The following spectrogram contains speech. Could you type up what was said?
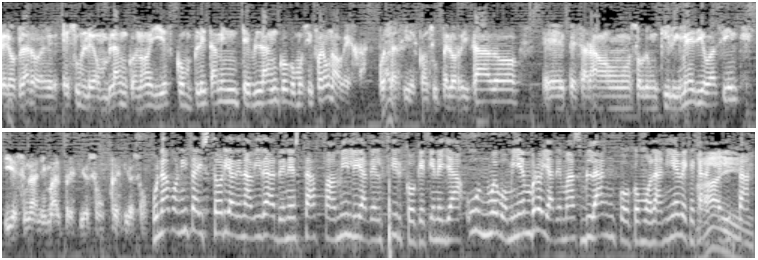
pero claro, es, es un león blanco, ¿no? Y es completamente blanco como si fuera una oveja. Pues Vale. así es, con su pelo rizado, eh, pesará un- sobre un kilo y medio o así, y es un animal precioso, precioso. Una bonita historia de Navidad en esta familia del circo que tiene ya un nuevo miembro y además blanco como la nieve que caracteriza Ay.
